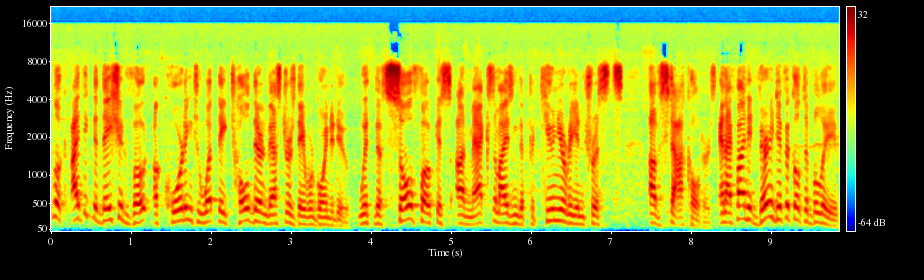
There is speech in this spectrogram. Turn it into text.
Look, I think that they should vote according to what they told their investors they were going to do, with the sole focus on maximizing the pecuniary interests of stockholders. And I find it very difficult to believe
